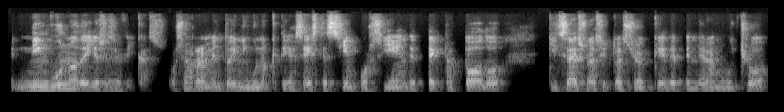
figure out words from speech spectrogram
Ninguno de ellos es eficaz. O sea, realmente hay ninguno que te diga, este es 100%, detecta todo. Quizá es una situación que dependerá mucho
